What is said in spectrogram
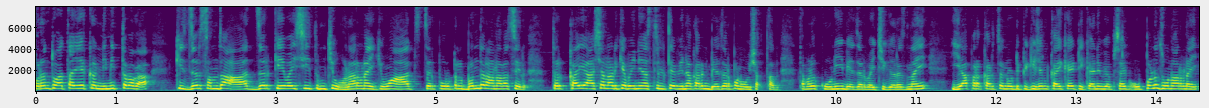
परंतु आता एक निमित्त बघा की जर समजा आज जर के वाय सी तुमची होणार नाही किंवा आज जर पोर्टल बंद राहणार असेल तर काही अशा लाडक्या बहिणी असतील त्या विनाकारण बेजार पण होऊ शकतात. त्यामुळे कोणीही बेजार व्हायची गरज नाही. या प्रकारचं नोटिफिकेशन काही काही ठिकाणी वेबसाईट ओपनच होणार नाही.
